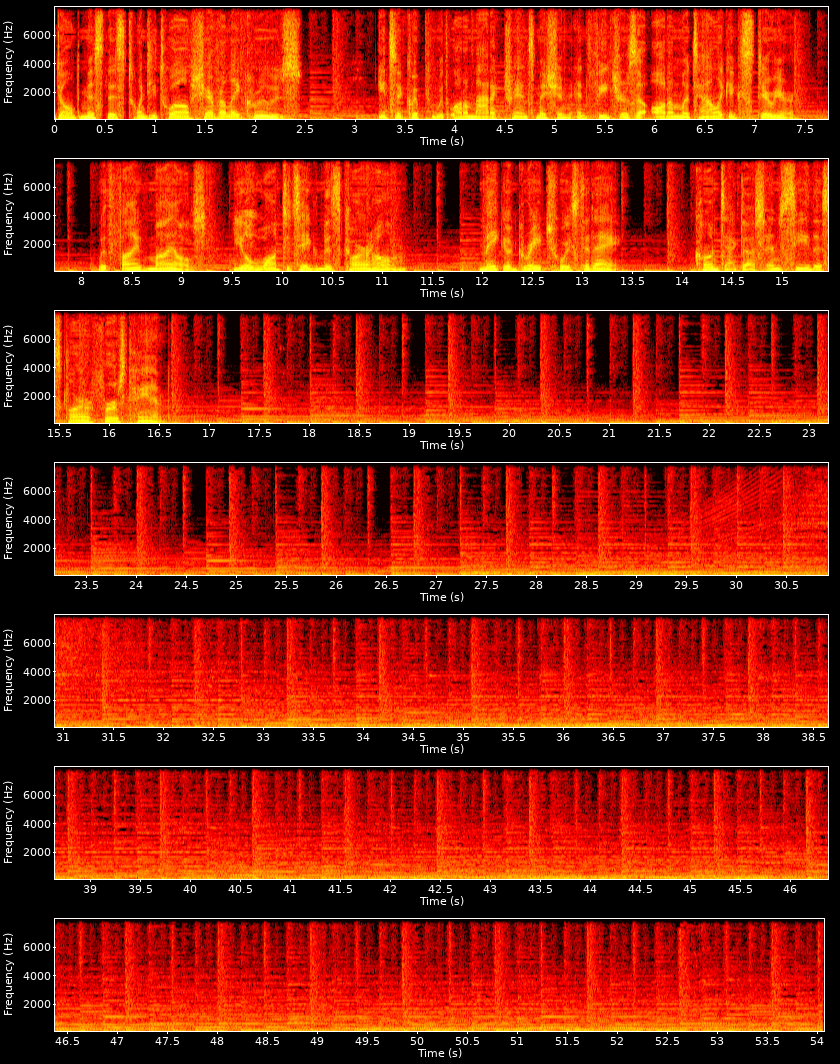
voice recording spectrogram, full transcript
Don't miss this 2012 Chevrolet Cruze. It's equipped with automatic transmission and features a Autumn Metallic exterior. With 5 miles, you'll want to take this car home. Make a great choice today. Contact us and see this car firsthand.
